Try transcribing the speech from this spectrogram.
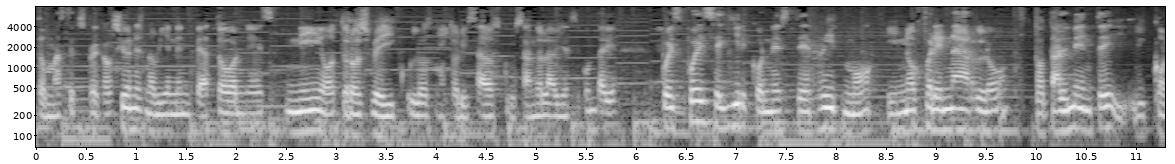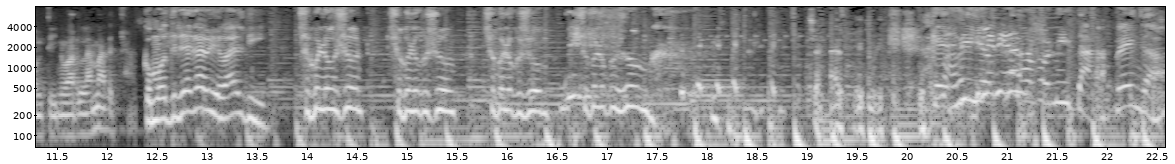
tomaste tus precauciones, no vienen peatones ni otros vehículos motorizados cruzando la vía secundaria, pues puedes seguir con este ritmo y no frenarlo totalmente y, y continuar la marcha. Como diría chocolocuzum, chocolocuzum, chocolocuzum. Chale, güey. Que sí, ¿qué yo le dieron? bonita. Venga.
